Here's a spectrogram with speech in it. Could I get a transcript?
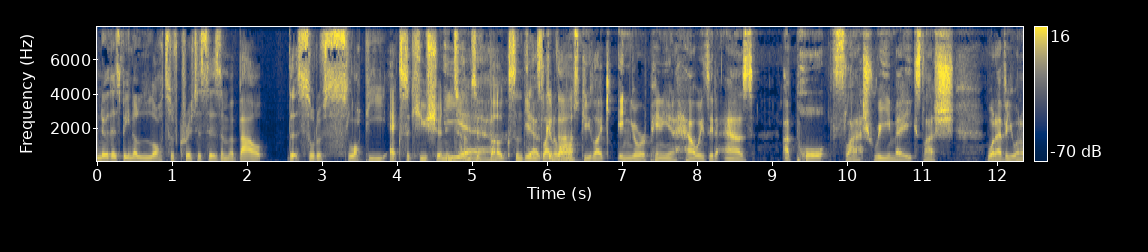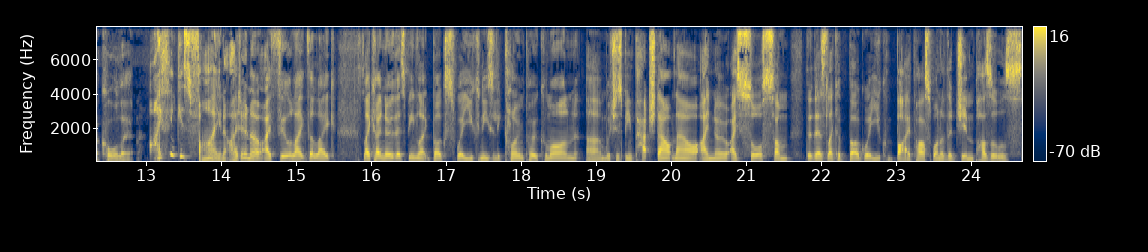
know there's been a lot of criticism about the sort of sloppy execution in terms of bugs and things yeah, I was like going to that. ask you, like, in your opinion, how is it as a port slash remake slash whatever you want to call it. I think it's fine. I don't know. I feel like the like like I know there's been like bugs where you can easily clone Pokemon, um, which has been patched out now. I know I saw some that there's like a bug where you can bypass one of the gym puzzles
